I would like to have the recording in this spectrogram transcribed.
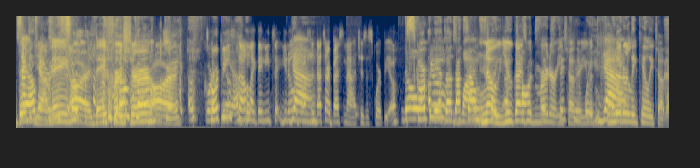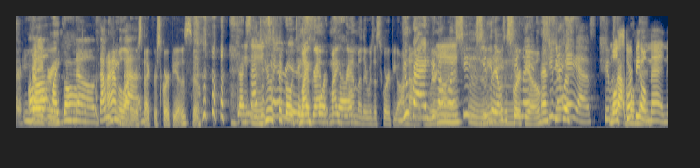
Damn, Yeah, Sagittarius. they are. They for So sure are. date a Scorpios sound like they need to. You know, Yeah. Dawson, that's our best match is a Scorpio. no, Scorpio Amanda, is that wild. sounds No, like you guys would murder each other. You would. Yeah. literally kill each other. Yeah. I Oh agree. my God. No, that would I have be a lot of respect for Scorpios. So Jenny, Sagittarius. you should go date my a grand my grandmother was a Scorpio. I'm You not- right. You know not- what? She Mm, she Lydia lit. was a She lit- Scorpio. And she she was- AF. She was Well, Scorpio woman.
